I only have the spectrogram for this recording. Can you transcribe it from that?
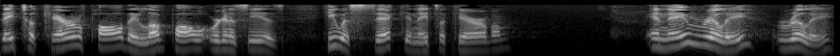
they took care of Paul. They loved Paul. What we're going to see is he was sick and they took care of him. And they really, really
